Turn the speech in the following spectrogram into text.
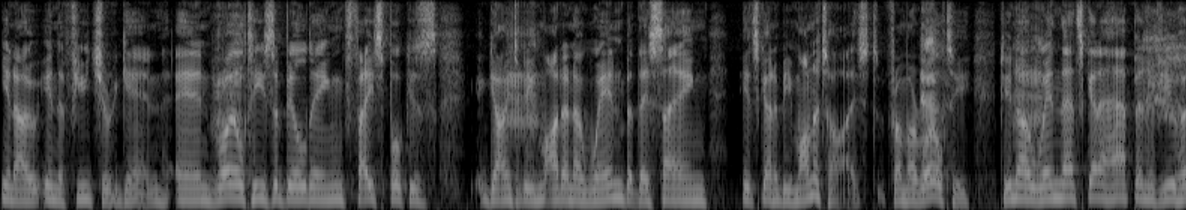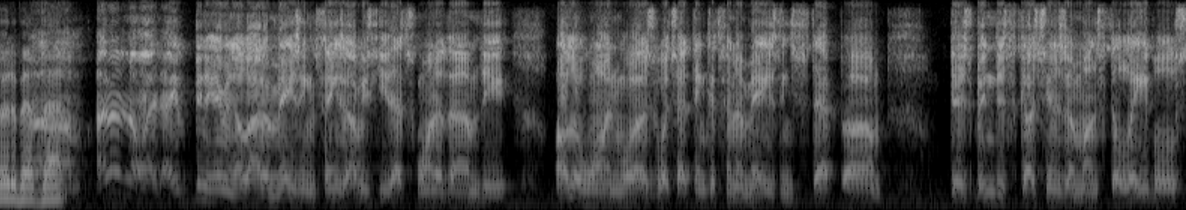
you know, in the future again. And royalties are building. Facebook is going to be, I don't know when, but they're saying it's going to be monetized from a royalty. Do you know when that's going to happen? Have you heard about that? Um, I don't know. I, have been hearing a lot of amazing things. Obviously, that's one of them. The other one was, which I think it's an amazing step. Um, there's been discussions amongst the labels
